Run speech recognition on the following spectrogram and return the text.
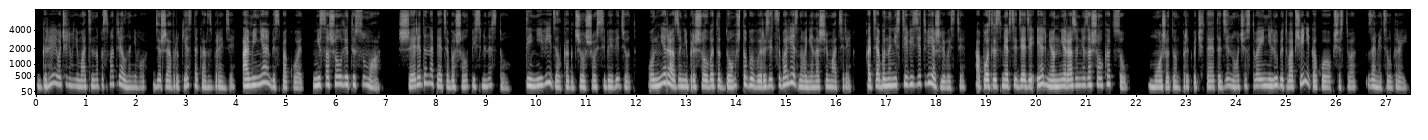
Грей очень внимательно посмотрел на него, держа в руке стакан с бренди. «А меня беспокоит, не сошел ли ты с ума?» Шеридан опять обошел письменный стол. «Ты не видел, как Джошуа себя ведет. Он ни разу не пришел в этот дом, чтобы выразить соболезнование нашей матери, хотя бы нанести визит вежливости, а после смерти дяди Эрми он ни разу не зашел к отцу. Может, он предпочитает одиночество и не любит вообще никакое общество, заметил Грей.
